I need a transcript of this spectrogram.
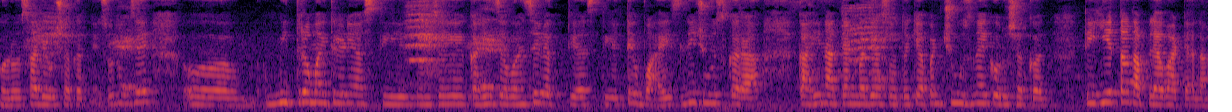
भरोसा देऊ शकत नाही. सो तुमचे मित्रमैत्रिणी असतील तुमचे काही जवळचे व्यक्ती असतील ते वाईजली चूज करा. काही नात्यांमध्ये असं होतं की आपण चूज नाही करू शकत. ते येतात आपल्या वाट्याला.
